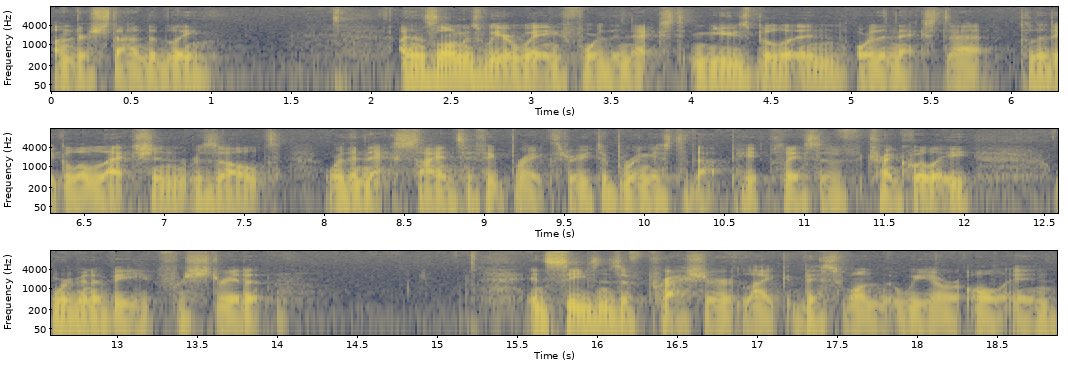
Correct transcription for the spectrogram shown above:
understandably. And as long as we are waiting for the next news bulletin or the next uh, political election result or the next scientific breakthrough to bring us to that place of tranquility, we're going to be frustrated. In seasons of pressure like this one that we are all in,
